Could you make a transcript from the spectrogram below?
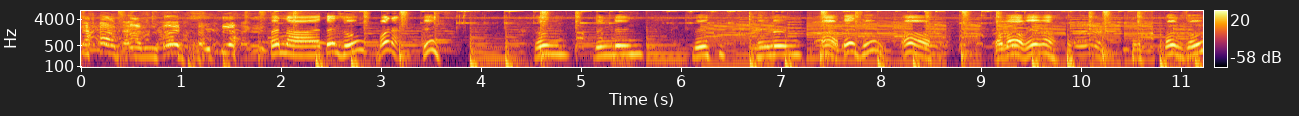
หน้าสั่นเลยเต้นหน่อยเต้นสูงบนอะพิงดึงดึงดึงดึงดึงดึงอ่าเต้นสูงอ้าวเบาๆเพ่มาเต้นสูง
